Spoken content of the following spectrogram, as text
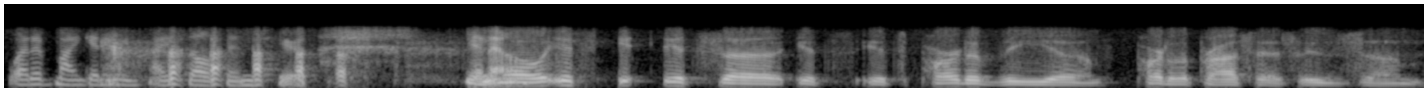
what am I getting myself into?" You know, no, it's it, it's uh, it's it's part of the uh, part of the process. Is um,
